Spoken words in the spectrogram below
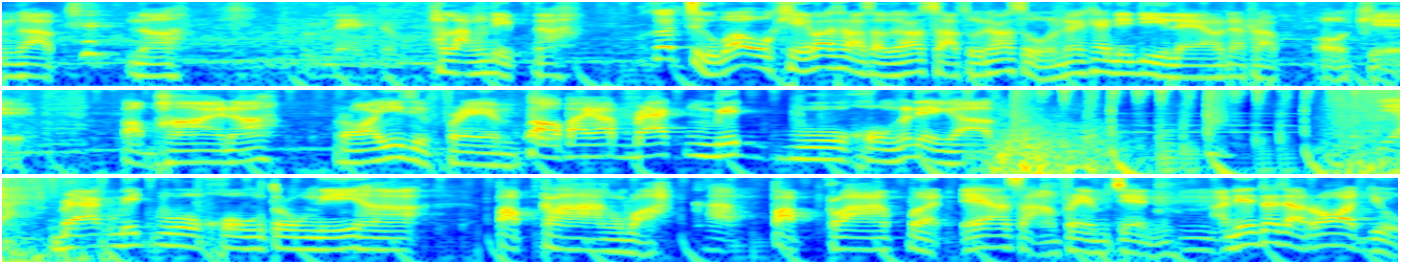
มครับ เนอะรุนแรงจังพลังดิบนะ ก็ถือว่าโอเคป่ะสำหรับ3050ได้แค่นี้ดีแล้วนะครับ โอเค ปรับไฮนะ 120 เฟรม ต่อไปครับ Black Mid Wu คงนั่นเองครับอย่า Black Mid Wu คงตรงนี้ฮะ ปรับกลางว่ะ ครับปรับกลางเปิด AR3 เฟรมเจน อันนี้น่าจะรอดอยู่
